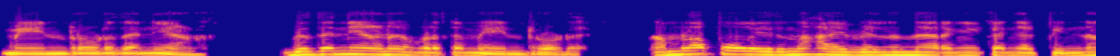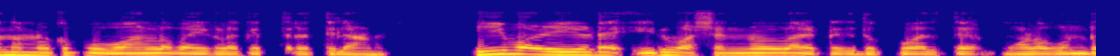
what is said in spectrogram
മെയിൻ റോഡ് തന്നെയാണ്. ഇത് തന്നെയാണ് ഇവിടുത്തെ മെയിൻ റോഡ് നമ്മളാ പോയിരുന്ന ഹൈവേയിൽ നിന്ന് ഇറങ്ങിക്കഴിഞ്ഞാൽ പിന്നെ നമ്മൾക്ക് പോകാനുള്ള വഴികളൊക്കെ ഇത്തരത്തിലാണ്. ഈ വഴിയുടെ ഇരുവശങ്ങളിലായിട്ട് ഇതുപോലത്തെ മുള കൊണ്ട്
